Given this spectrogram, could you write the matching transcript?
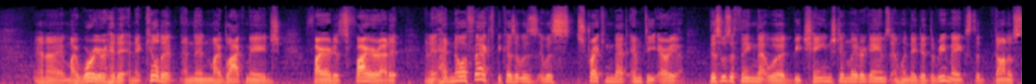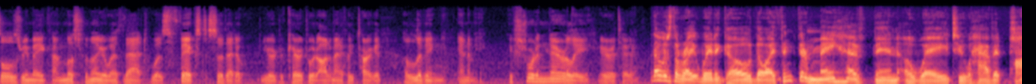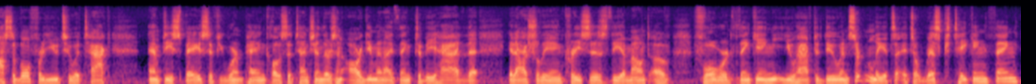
And I, my warrior hit it, and it killed it. And then my black mage fired its fire at it, and it had no effect because it was it was striking that empty area. This was a thing that would be changed in later games, and when they did the remakes, the Dawn of Souls remake I'm most familiar with, that was fixed so that it, your character would automatically target a living enemy extraordinarily irritating. That was the right way to go, though I think there may have been a way to have it possible for you to attack empty space if you weren't paying close attention. There's an argument, I think, to be had that it actually increases the amount of forward thinking you have to do, and certainly it's a, it's a risk taking thing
